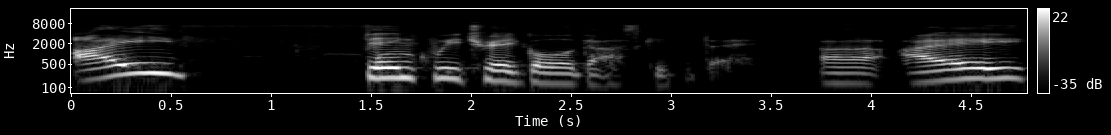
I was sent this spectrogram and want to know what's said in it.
I think we trade Goligoski today. Uh, I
